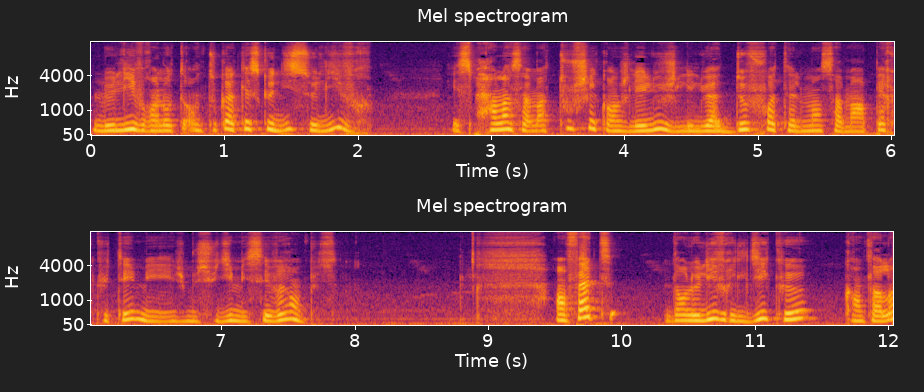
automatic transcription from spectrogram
le livre, en, en tout cas, qu'est-ce que dit ce livre? Et subhanallah, ça m'a touché quand je l'ai lu. Je l'ai lu à deux fois tellement ça m'a percuté, mais je me suis dit, mais c'est vrai en plus. En fait, dans le livre, il dit que quand Allah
